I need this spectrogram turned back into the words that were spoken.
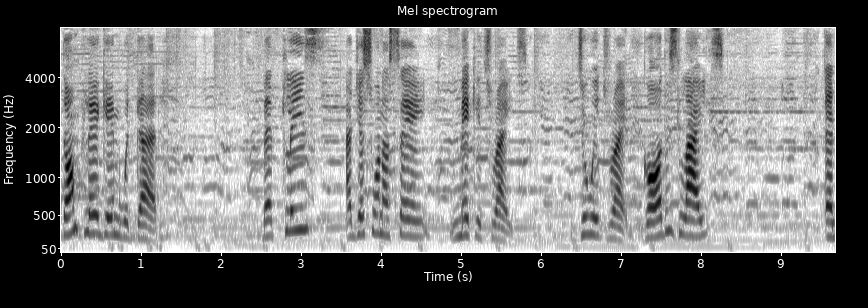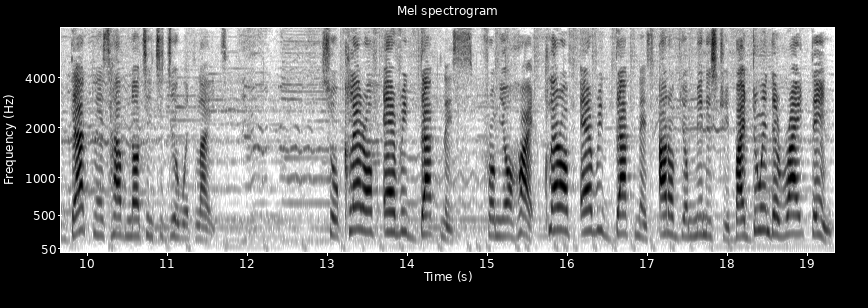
Don't play a game with God. But please, I just want to say, make it right. Do it right. God is light, and darkness have nothing to do with light. So clear off every darkness from your heart. Clear off every darkness out of your ministry by doing the right thing.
